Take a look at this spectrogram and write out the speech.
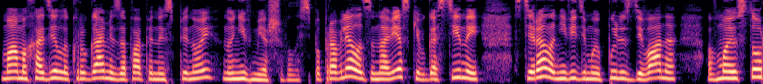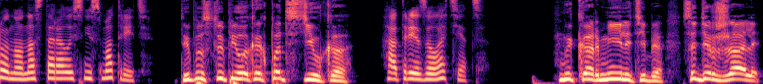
Мама ходила кругами за папиной спиной, но не вмешивалась. Поправляла занавески в гостиной, стирала невидимую пыль с дивана. В мою сторону она старалась не смотреть. «Ты поступила как подстилка», — отрезал отец. Мы кормили тебя, содержали,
